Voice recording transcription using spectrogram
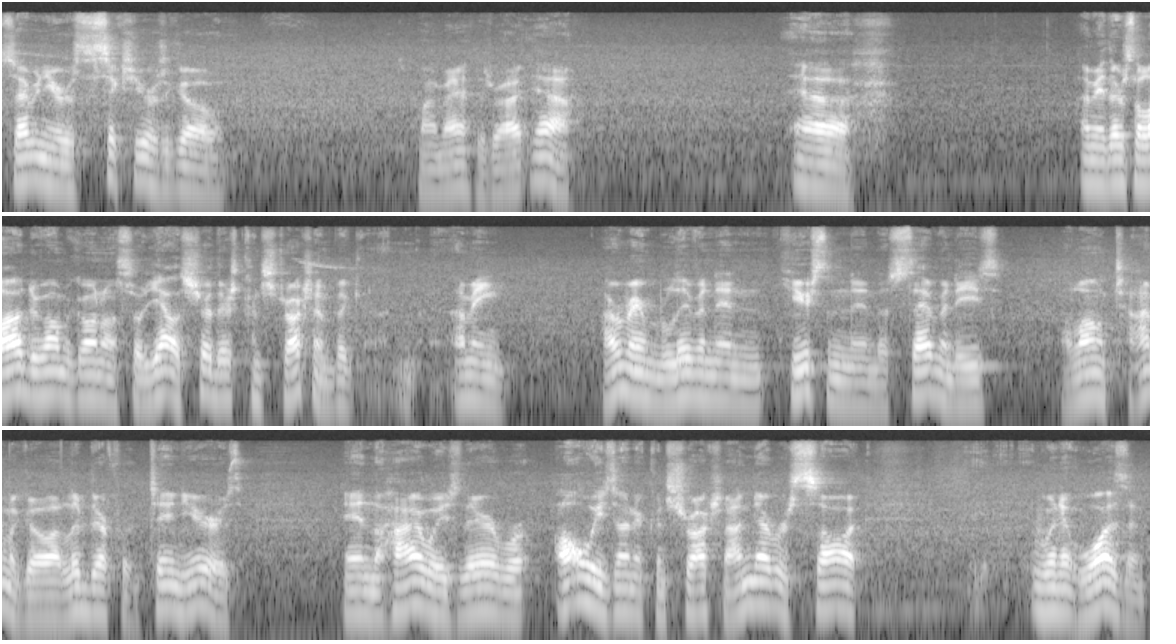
seven years, six years ago. My math is right, yeah. Uh, I mean, there's a lot of development going on. So yeah, sure, there's construction, but I mean, I remember living in Houston in the 70s, a long time ago. I lived there for 10 years, and the highways there were always under construction. I never saw it when it wasn't.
